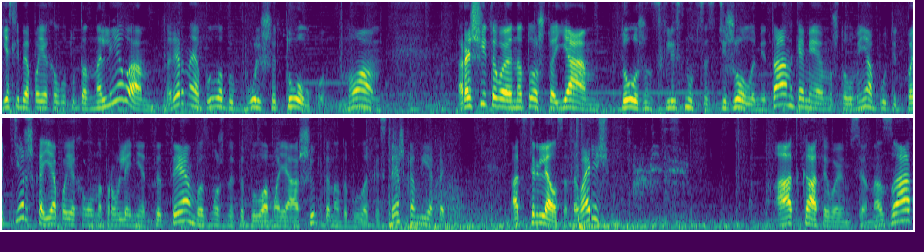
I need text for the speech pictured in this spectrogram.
если бы я поехал туда налево, наверное, было бы больше толку, но... Рассчитывая на то, что я должен схлестнуться с тяжелыми танками, что у меня будет поддержка, я поехал в направлении ТТ. Возможно, это была моя ошибка, надо было к СТшкам ехать. Отстрелялся товарищ. Откатываемся назад.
